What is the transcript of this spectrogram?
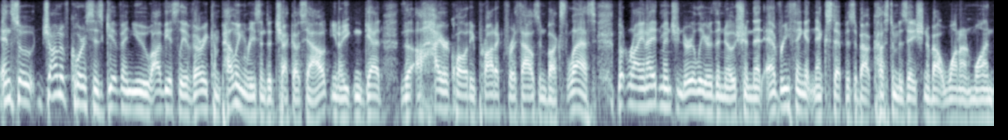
And so John, of course, has given you obviously a very compelling reason to check us out. You know, you can get the, a higher quality product for a thousand bucks less. But Ryan, I had mentioned earlier the notion that everything at Next Step is about customization, about one-on-one.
